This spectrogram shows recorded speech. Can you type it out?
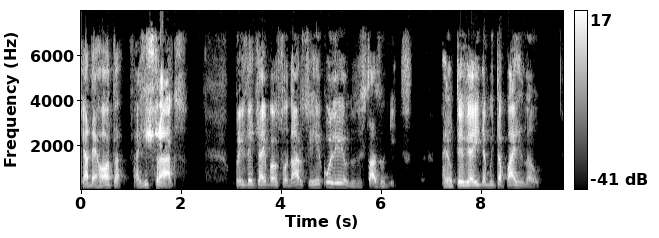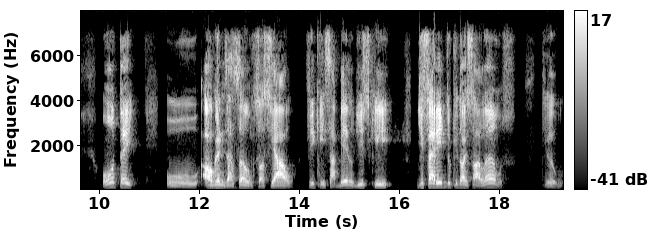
que a derrota faz estragos presidente Jair Bolsonaro se recolheu nos Estados Unidos. Mas não teve ainda muita paz, não. Ontem, o, a organização social, fiquem sabendo, disse que, diferente do que nós falamos, que o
